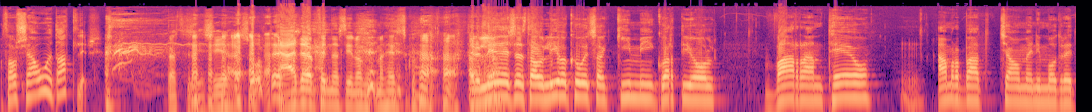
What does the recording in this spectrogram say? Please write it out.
og þá sjáum þetta allir Þetta er að finnast í nokkuð mann heilt sko Það eru liðið sérst á Lífakovic, Gimi, Guardiol Varan, Theo Mm. Amrabat, Tjámeni, Modric,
